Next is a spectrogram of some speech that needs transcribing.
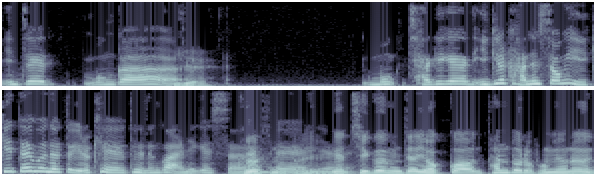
이제 뭔가 예. 뭐 자기가 이길 가능성이 있기 때문에 또 이렇게 되는 거 아니겠어요? 그렇습니다. 예, 예. 그러니까 지금 이제 여권 판도를 보면은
